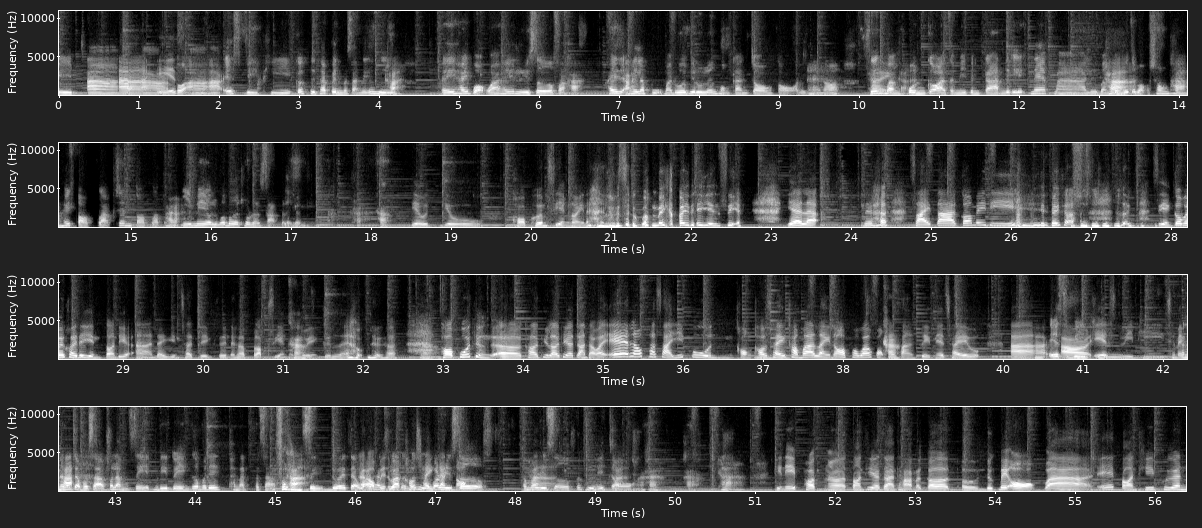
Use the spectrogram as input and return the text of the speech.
R ค่ะ R RS ตัว R RSVP ก็คือถ้าเป็นภาษาอังกฤษก็คือค่ะให้ให้บอกว่าให้ reserve อะค่ะ ให้ให้ระบุมาด้วยเพื่อรู้เรื่องของการจองต่ออะไรอย่างเงี้ยเนาะซึ่งใช่บางค่ะคนก็อาจจะมีเป็นการ์ดเล็ก ๆ แนบมา หรือบางคนค่ะก็จะบอกช่องทางให้ตอบกลับ เช่นตอบกลับผ่านค่ะอีเมล หรือว่าเบอร์โทรศัพท์อะไรแบบนี้ค่ะค่ะ เดี๋ยวเดี๋ยวขอเพิ่มเสียงหน่อยนะ รู้สึกว่าไม่ค่อยได้ยินเสียง แย่แล้ว นะคะสายตาก็ไม่ดีนะคะเสียงก็ไม่ค่อยได้ยินตอนนี้อ่าได้ยินชัดเจนขึ้นนะคะปรับเสียงของค่ะตัวเองขึ้นแล้วนะคะค่ะพอพูดถึงเอ่อคราวที่แล้วที่อาจารย์ถามว่าเอ๊ะแล้วภาษาญี่ปุ่นของเขาอืมใช้คำว่าอะไรเนาะเพราะว่าของค่ะภาษาอังกฤษเนี่ยใช้ R RSVP RSVP ใช่ไหมอันนั้นคะมาจากภาษาฝรั่งเศสพอดีตัวเองก็ไม่ได้ถนัดภาษาฝรั่งเศสด้วยแต่ว่าแต่เอาเป็นว่าเขาใช้กันเนอะ reserve คำว่าค่ะ reserve ก็คือให้จองนะคะค่ะค่ะ ทีนี้พอเอ่อตอนที่อาจารย์ถามมันก็เออนึกไม่ออกว่า เอ๊ะตอนที่เพื่อน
